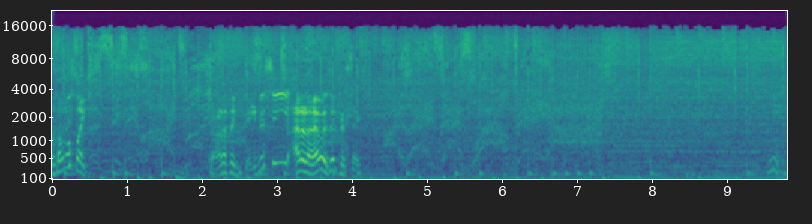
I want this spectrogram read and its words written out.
Was almost like Jonathan Davisy? I don't know, that was interesting. Hmm.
